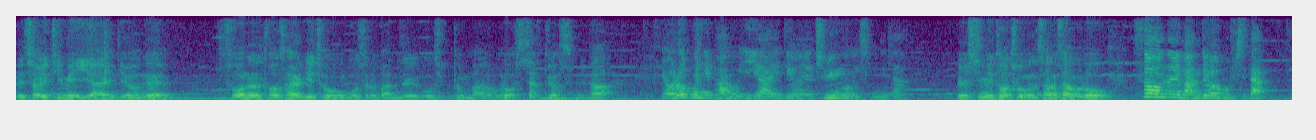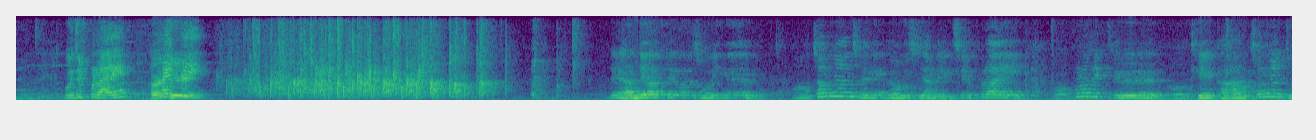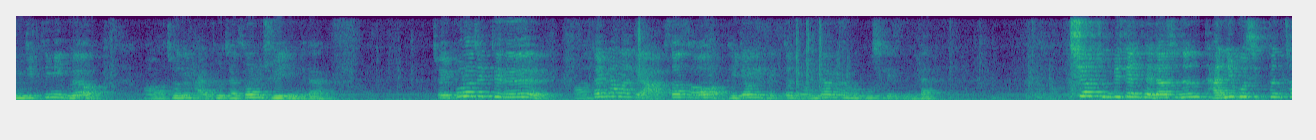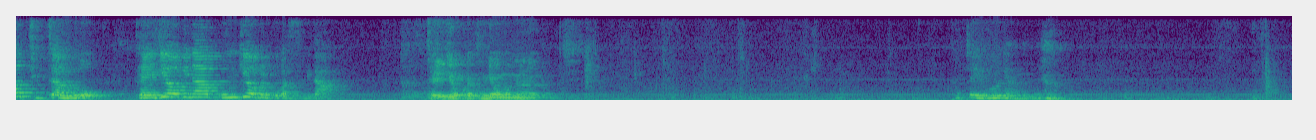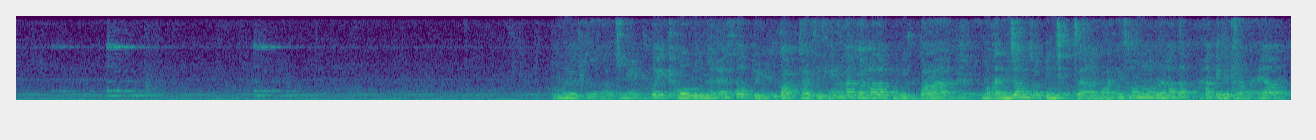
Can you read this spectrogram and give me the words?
네, 저희 팀의 이 아이디어는 수원을 더 살기 좋은 곳으로 만들고 싶은 마음으로 시작되었습니다. 여러분이 바로 이 아이디어의 주인공이십니다. 열심히 더 좋은 상상으로 수원을 만들어 봅시다. 우주 플라잉 파이팅! 파이팅! 네, 안녕하세요. 저희는 어, 청년 재능 벼룩시장 레츠 플라이 어, 프로젝트를 어, 기획한 청년 둥지팀이고요. 어, 저는 발표자 송주희입니다. 저희 프로젝트를 어, 설명하기에 앞서서 배경이 됐던 영상을 한번 보시겠습니다. 취업 준비생 대다수는 다니고 싶은 첫 직장으로 대기업이나 공기업을 꼽았습니다. 대기업 같은 경우는 갑자기 음악이 안 나네요. 아무래도 나중에 후에 결혼을 해서 또 육아까지 생각을 하다 보니까 좀 안정적인 직장을 많이 선호를 하다, 하게 되잖아요.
